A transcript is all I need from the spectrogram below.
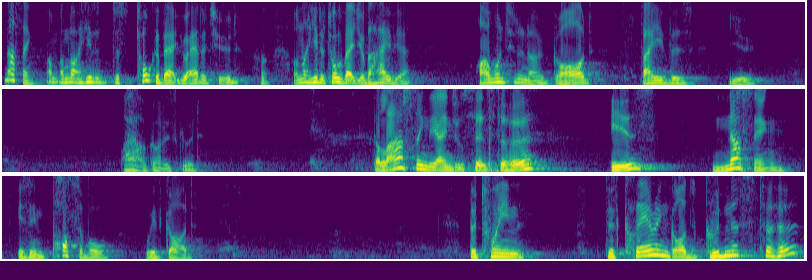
Nothing. I'm, I'm not here to just talk about your attitude. I'm not here to talk about your behavior. I want you to know God favors you. Wow, God is good. The last thing the angel says to her is nothing is impossible with God. Between declaring God's goodness to her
